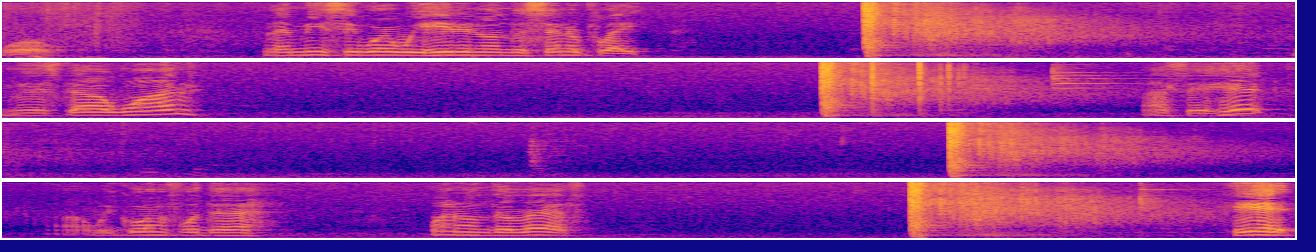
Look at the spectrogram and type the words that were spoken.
Whoa. Let me see where we hit it on the center plate. Missed that one. That's a hit. Uh, we're going for the one on the left. Hit.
